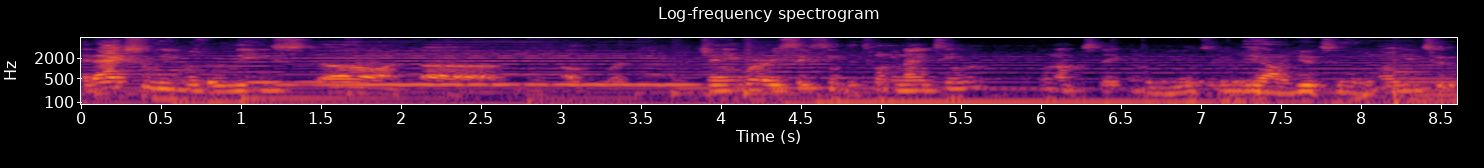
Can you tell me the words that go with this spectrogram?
it actually was released uh, on uh, uh, what, January 16th of 2019, if I'm not mistaken. Yeah, on YouTube. on YouTube.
